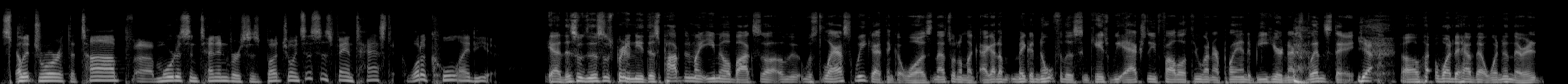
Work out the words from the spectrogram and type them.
Split yep. drawer at the top, uh, mortise and tenon versus butt joints. This is fantastic. What a cool idea. Yeah, this was this was pretty neat. This popped in my email box. Uh, it was last week, I think it was, and that's what I'm like. I got to make a note for this in case we actually follow through on our plan to be here next Wednesday. yeah, uh, I wanted to have that one in there. And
